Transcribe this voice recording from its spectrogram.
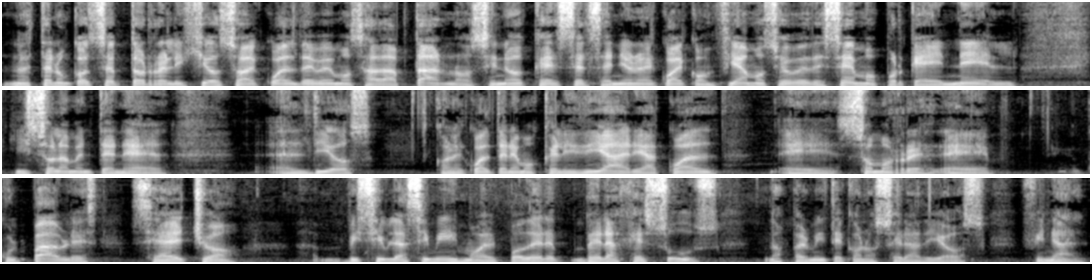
no está en un concepto religioso al cual debemos adaptarnos, sino que es el Señor en el cual confiamos y obedecemos, porque en Él y solamente en Él, el Dios con el cual tenemos que lidiar y al cual eh, somos eh, culpables, se ha hecho visible a sí mismo. El poder ver a Jesús nos permite conocer a Dios. Final.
